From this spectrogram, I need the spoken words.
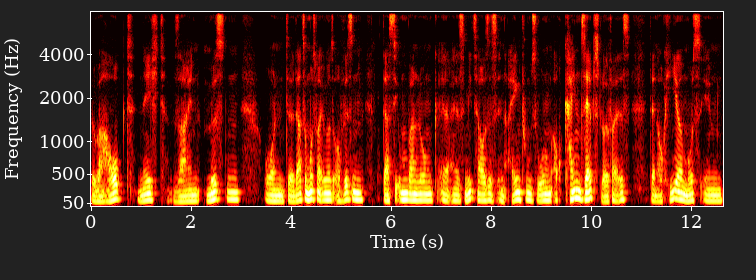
überhaupt nicht sein müssten. Und äh, dazu muss man übrigens auch wissen, dass die Umwandlung äh, eines Mietshauses in Eigentumswohnung auch kein Selbstläufer ist, denn auch hier muss eben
